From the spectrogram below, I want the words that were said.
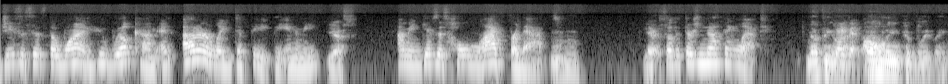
Jesus is the one who will come and utterly defeat the enemy. Yes. I mean, gives his whole life for that, hmm there, so that there's nothing left Nothing Gave left. it all. Utterly and completely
